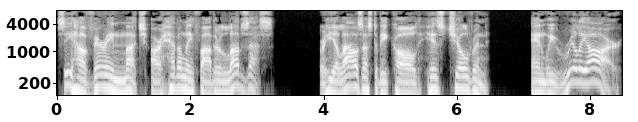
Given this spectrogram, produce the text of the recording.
See how very much our Heavenly Father loves us, for He allows us to be called His children, and we really are.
